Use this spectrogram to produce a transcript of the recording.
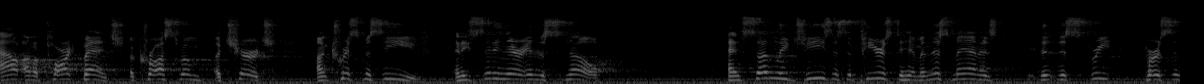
out on a park bench across from a church on Christmas Eve. And he's sitting there in the snow. And suddenly Jesus appears to him. And this man is, this street person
